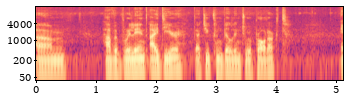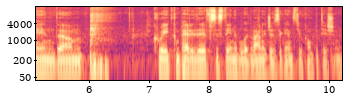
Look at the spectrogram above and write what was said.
Um, have a brilliant idea that you can build into a product. And um, create competitive, sustainable advantages against your competition.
